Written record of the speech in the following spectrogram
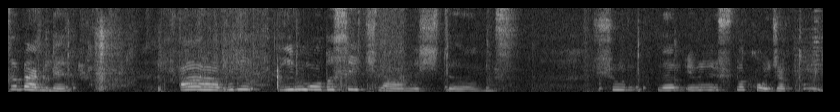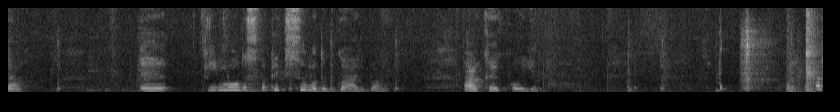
Sıra bende. Aa bunu giyinme odası için almıştım. Şunların evinin üstüne koyacaktım da. Ee, giyinme odasına pek sığmadı bu galiba. Arkaya koyayım. Ah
